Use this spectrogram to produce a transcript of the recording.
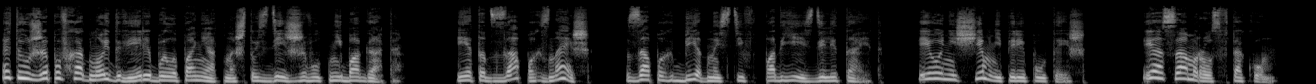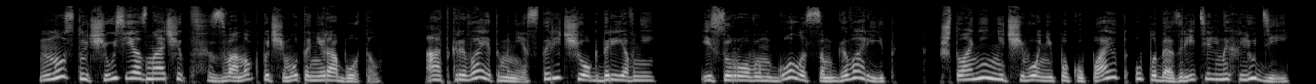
Это уже по входной двери было понятно, что здесь живут небогато. И этот запах, знаешь, запах бедности в подъезде летает. Его ни с чем не перепутаешь. Я сам рос в таком. Ну, стучусь я, значит, звонок почему-то не работал. А открывает мне старичок древний и суровым голосом говорит, что они ничего не покупают у подозрительных людей,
